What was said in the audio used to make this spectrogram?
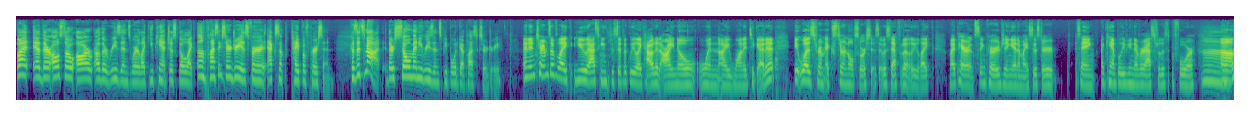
But uh, there also are other reasons where like you can't just go like, "Oh, plastic surgery is for X type of person." Cuz it's not. There's so many reasons people would get plastic surgery. And in terms of like you asking specifically, like, how did I know when I wanted to get it? It was from external sources. It was definitely like my parents encouraging it and my sister saying, I can't believe you never asked for this before. Um,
